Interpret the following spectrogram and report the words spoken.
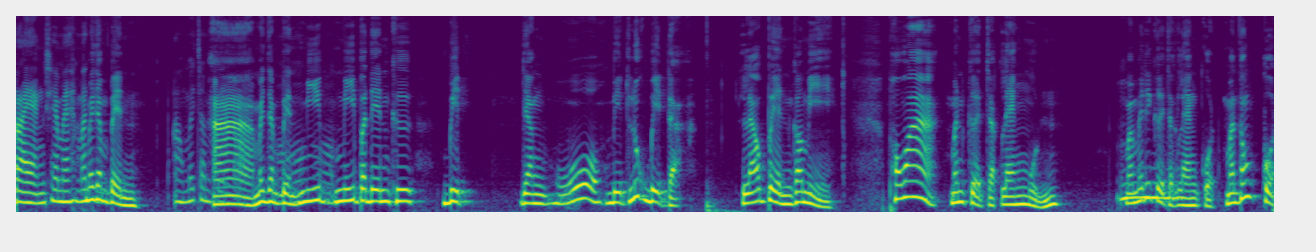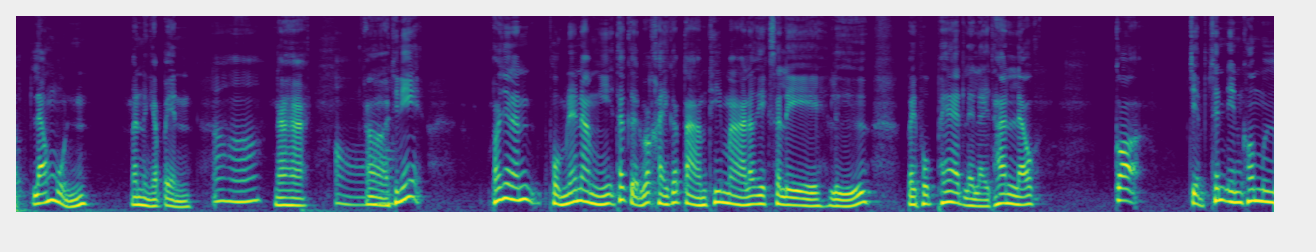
แรงๆใช่ไหมนไม่จำเป็น เอาไม่จำเป็นอ่า ไม่จำเป็นอ๋อมีมีประเด็นคือบิดอย่างโอ้บิดลูกบิดอะแล้วเป็นก็มี เพราะว่ามันเกิดจากแรงหมุน มันไม่ได้เกิดจากแรงกด มันต้องกดแล้วหมุน มันถึงจะเป็นอ่าฮะนะฮะอ๋อเออทีนี้ เพราะฉะนั้นผมแนะนำงี้ ถ้าเกิดว่าใครก็ตามที่มาแล้วเอ็กซเรย์หรือไปพบแพทย์หลาย ๆ ท่านแล้ว ก็เจ็บเส้นเอ็นข้อมือ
